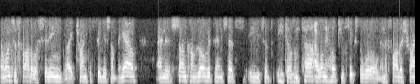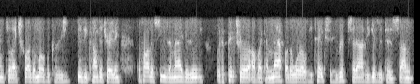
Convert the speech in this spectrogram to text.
And once his father was sitting, like trying to figure something out, and his son comes over to him and says, he said, he tells him, "Ta, I want to help you fix the world." And the father's trying to like shrug him over because he's busy concentrating. The father sees a magazine with a picture of like a map of the world. He takes it, he rips it out, he gives it to his son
